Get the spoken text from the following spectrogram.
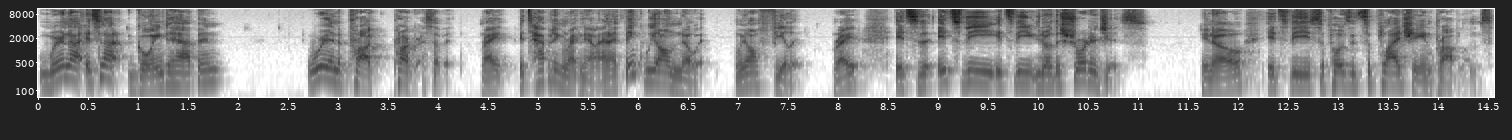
we're not, it's not going to happen. We're in the prog- progress of it, right? It's happening right now. And I think we all know it. We all feel it, right? It's the, it's the, it's the, you know, the shortages. You know, it's the supposed supply chain problems.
